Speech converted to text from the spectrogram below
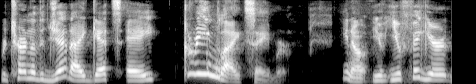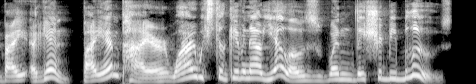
Return of the Jedi gets a green lightsaber you know, you, you figure by, again, by Empire, why are we still giving out yellows when they should be blues?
